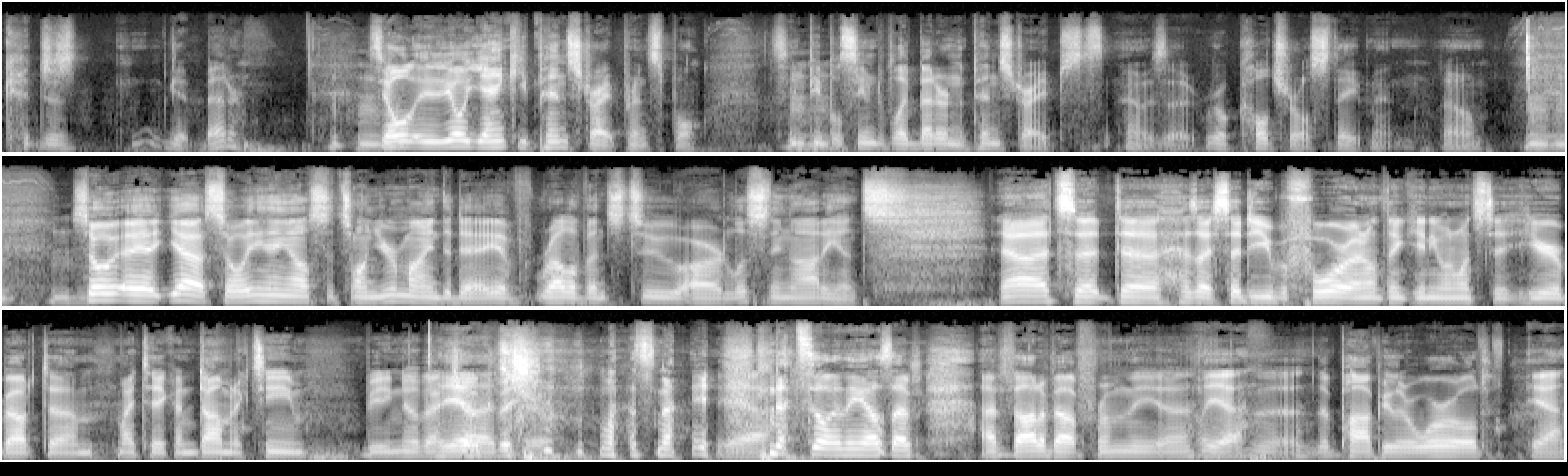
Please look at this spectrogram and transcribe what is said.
could just get better. It's the old the old Yankee pinstripe principle. See, Mhm. people seem to play better in the pinstripes. That was a real cultural statement. So, Mm-hmm. so uh, yeah. So, anything else that's on your mind today of relevance to our listening audience? Yeah, that's it. Uh, as I said to you before, I don't think anyone wants to hear about um, my take on Dominic Thiem beating Novak Yeah, Djokovic last night. Yeah. that's the only thing else I've I've thought about from the uh, Yeah. the, the popular world. Yeah.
